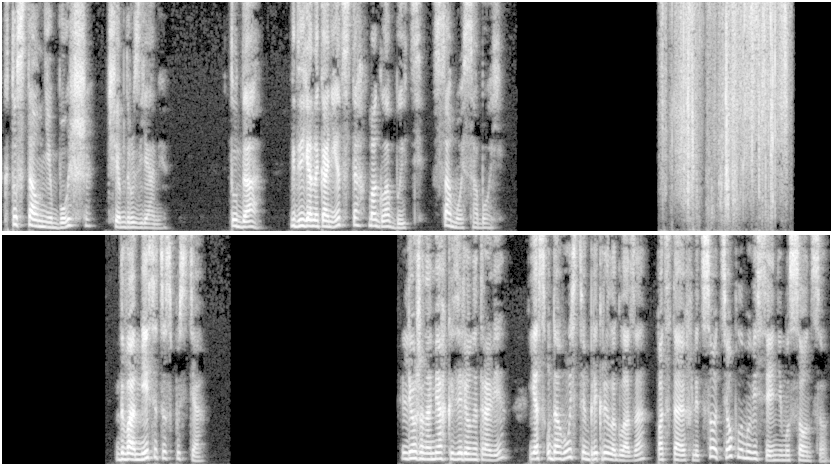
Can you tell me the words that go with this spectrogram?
кто стал мне больше, чем друзьями. Туда, где я наконец-то могла быть самой собой. Два месяца спустя. Лежа на мягкой зеленой траве, я с удовольствием прикрыла глаза, подставив лицо теплому весеннему солнцу.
